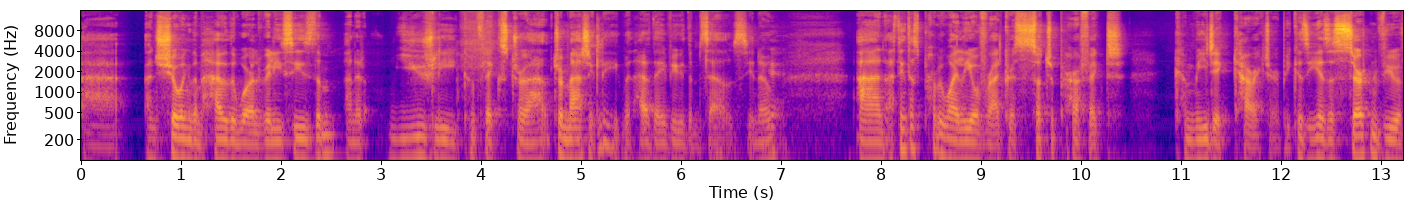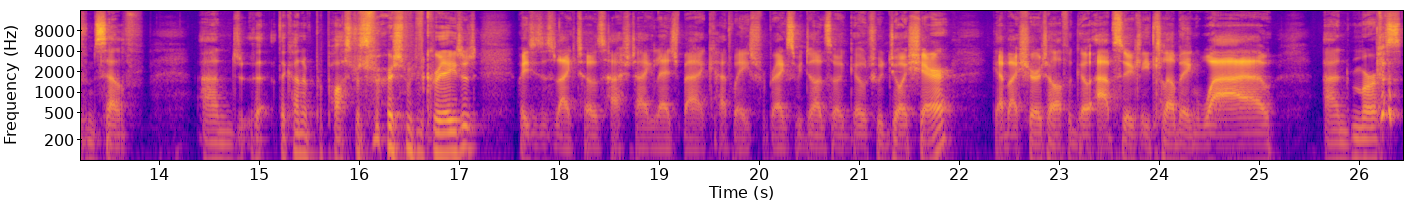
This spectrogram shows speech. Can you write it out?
uh, and showing them how the world really sees them, and it usually conflicts dra- dramatically with how they view themselves. You know, yeah. and I think that's probably why Leo Varadkar is such a perfect comedic character because he has a certain view of himself. And the, the kind of preposterous version we've created, which is lactose, hashtag ledge back, can't wait for Brexit to be done so I go to enjoy share get my shirt off and go absolutely clubbing. Wow. And Murph's,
